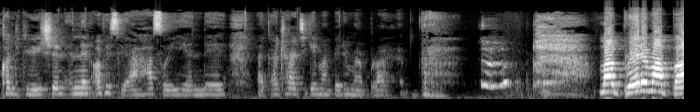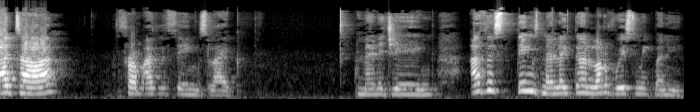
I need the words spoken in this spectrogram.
content creation and then obviously i hustle here and there like i try to get my bread and my butter my bread and my butter from other things like managing other things man like there are a lot of ways to make money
